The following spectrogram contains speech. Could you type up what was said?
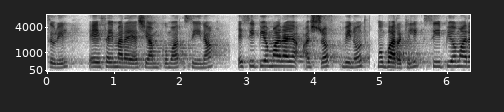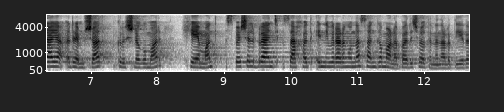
Sunil S ഐമാരായ Shyamkumar Seena S C P ഒമാരായ അഷ്റഫ് വിനോദ് മുബാറഖലി സി പി ഒമാരായ രംഷാദ് കൃഷ്ണകുമാർ ഹേമന്ത് സ്പെഷ്യൽ ബ്രാഞ്ച് സഹദ് എന്നിവരടങ്ങുന്ന സംഘമാണ് പരിശോധന നടത്തിയത്.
